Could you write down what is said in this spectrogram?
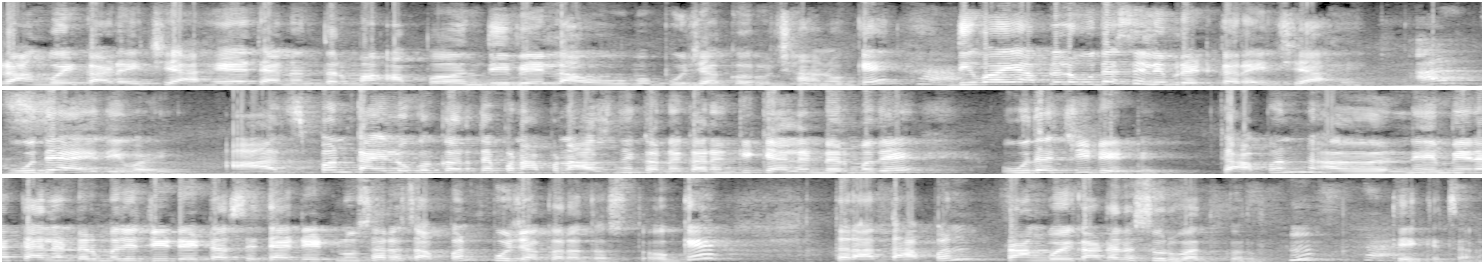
रांगोळी काढायची. आहे. त्यानंतर मग आपण दिवे लावू मग पूजा करू छान ओके. दिवाळी आपल्याला उद्या सेलिब्रेट करायची आहे. आज? उद्या आहे दिवाळी. आज पण काही लोक करते पण आपण आज नाही करणार कारण की कॅलेंडरमध्ये उद्याची डेट आहे. तर आपण नेहमी ना कॅलेंडरमध्ये जी डेट असते त्या डेटनुसारच आपण पूजा करत असतो ओके? तर आता आपण रांगोळी काढायला सुरुवात करू. ठीक आहे चला.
